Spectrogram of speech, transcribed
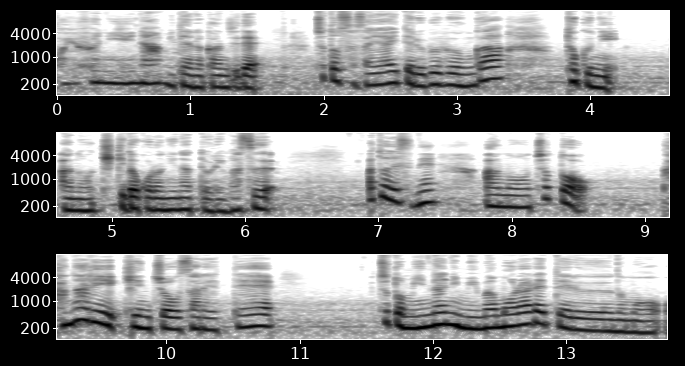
こういう風にいいなみたいな感じでちょっとささやいてる部分が特にあの聞きどころになっております。あとですねあのちょっとかなり緊張されてちょっとみんなに見守られてるのも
